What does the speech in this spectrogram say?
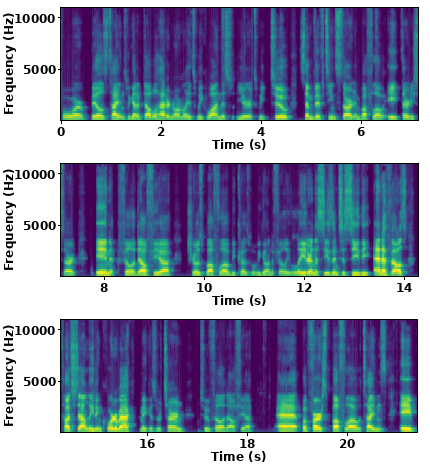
for Bills Titans. We got a doubleheader. Normally it's week one. This year it's week two. 7:15 start in Buffalo, 8:30 start in Philadelphia. Chose Buffalo because we'll be going to Philly later in the season to see the NFL's touchdown leading quarterback make his return to Philadelphia. Uh, but first, Buffalo Titans. Abe,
